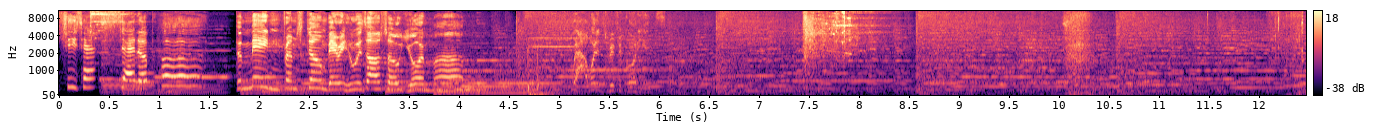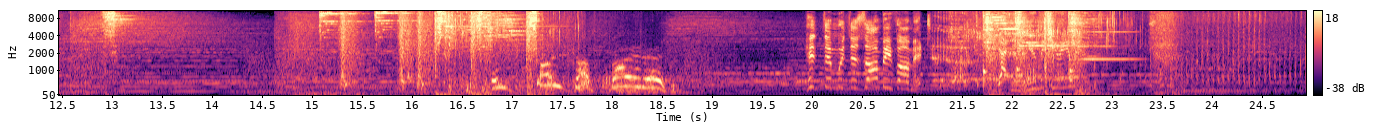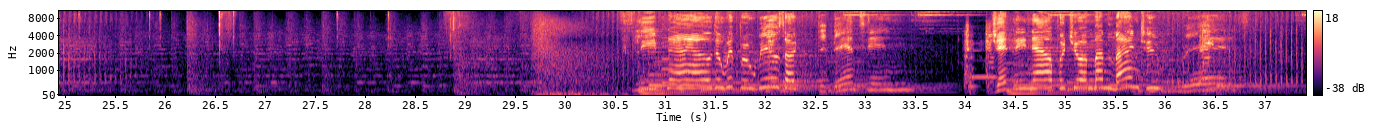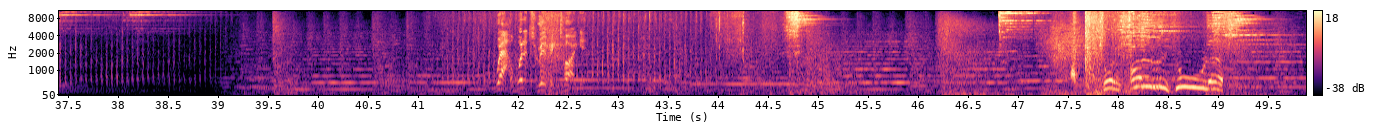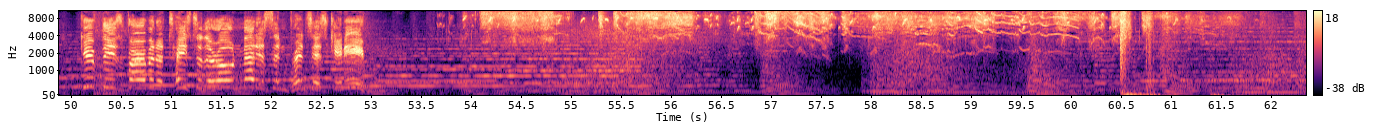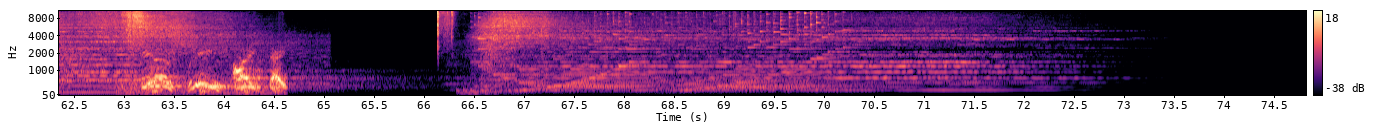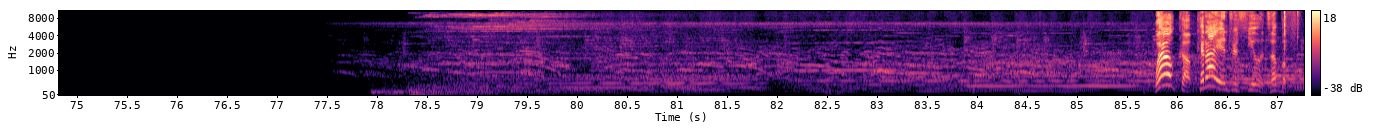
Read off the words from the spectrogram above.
She's set up her, the maiden from Stoneberry, who is also your mom. Wow, what a terrific audience. Hit them with the zombie vomit! Got new material? Sleep now, the whippoorwills are dancing. Gently now, put your my mind to rest. Wow, what a terrific target. Give these vermin a taste of their own medicine, Princess Kenny! Welcome. Can I interest you in some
